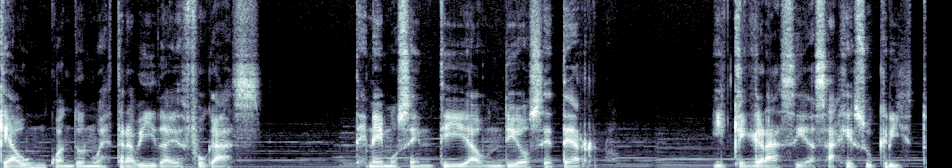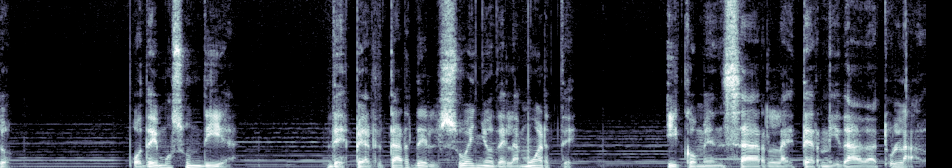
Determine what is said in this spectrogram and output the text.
que aun cuando nuestra vida es fugaz, tenemos en ti a un Dios eterno y que gracias a Jesucristo podemos un día despertar del sueño de la muerte y comenzar la eternidad a tu lado.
